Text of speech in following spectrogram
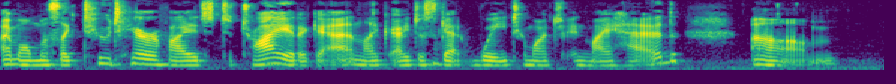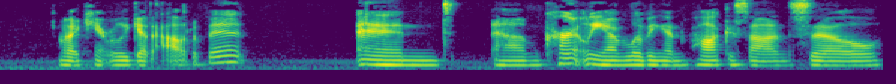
I'm almost like too terrified to try it again. Like I just get way too much in my head. Um, and I can't really get out of it. And um, currently I'm living in Pakistan, so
